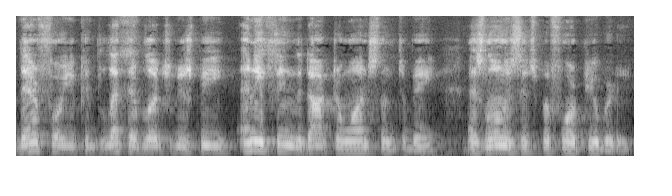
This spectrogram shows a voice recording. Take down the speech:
therefore, you could let their blood sugars be anything the doctor wants them to be, as long as it's before puberty.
